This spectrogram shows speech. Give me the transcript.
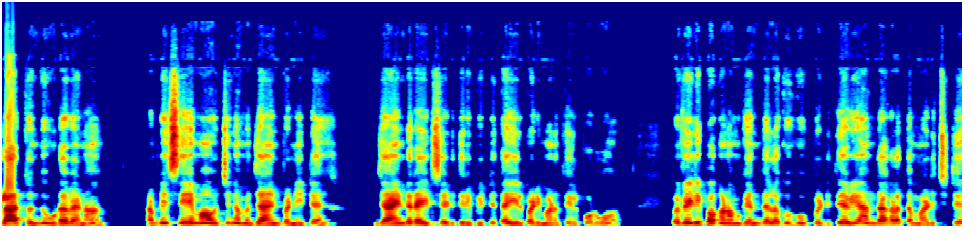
கிளாத் வந்து விட வேணாம். அப்படியே சேமாக வச்சு நம்ம ஜாயின் பண்ணிவிட்டு ஜாயிண்ட் ரைட் சைடு திருப்பிட்டு தையல் படிமான தையல் போடுவோம். இப்போ வெளிப்பக்கம் நமக்கு எந்த அளவுக்கு ஹூக் பெட்டி தேவையோ அந்த அகலத்தை மடிச்சுட்டு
